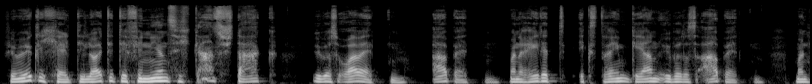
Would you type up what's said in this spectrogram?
für möglich hält. Die Leute definieren sich ganz stark übers Arbeiten. Arbeiten. Man redet extrem gern über das Arbeiten. Man,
